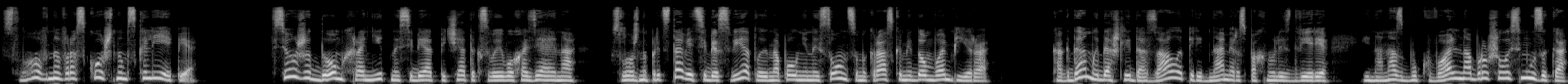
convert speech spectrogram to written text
словно в роскошном склепе. Все же дом хранит на себе отпечаток своего хозяина. Сложно представить себе светлый, наполненный солнцем и красками дом вампира. Когда мы дошли до зала, перед нами распахнулись двери, и на нас буквально обрушилась музыка.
